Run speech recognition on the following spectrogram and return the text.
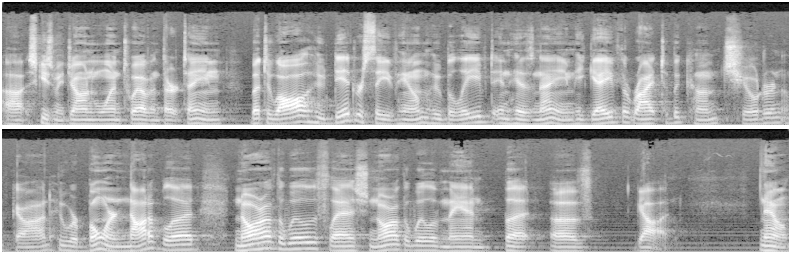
uh, excuse me, John 1 12 and 13, but to all who did receive him, who believed in his name, he gave the right to become children of God, who were born not of blood, nor of the will of the flesh, nor of the will of man, but of God. Now,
